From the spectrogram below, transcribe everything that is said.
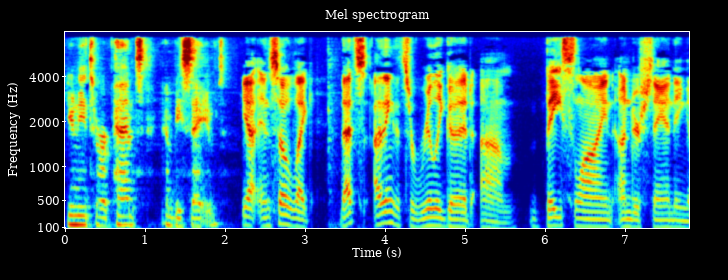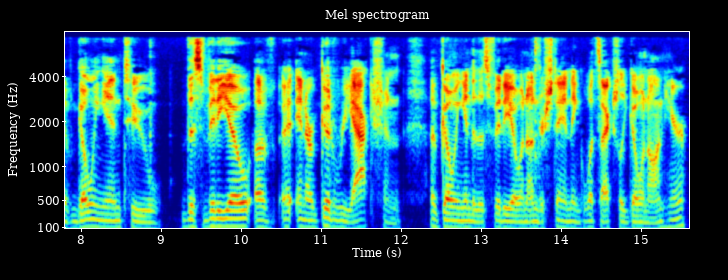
You need to repent and be saved. Yeah, and so like that's I think that's a really good um, baseline understanding of going into this video of and our good reaction of going into this video and understanding what's actually going on here.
